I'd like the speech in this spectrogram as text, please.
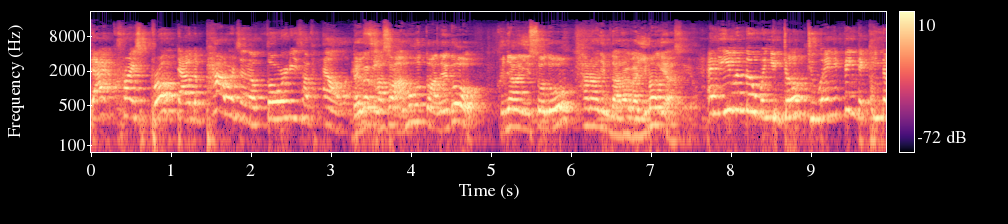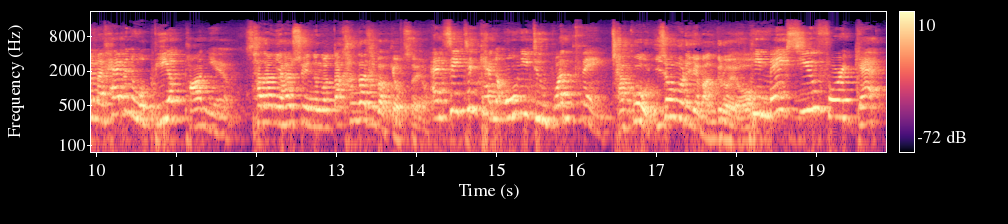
that Christ broke down the powers and authorities of hell. 내가. 가서 아무것도 안 해도 그냥 있어도 하나님 나라가 임하게 하세요. And even though when you don't do anything, the kingdom of heaven will be upon you. 사단이 할 수 있는 건 딱 한 가지밖에 없어요. And Satan can only do one thing. 자꾸 잊어버리게 만들어요. He makes you forget.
